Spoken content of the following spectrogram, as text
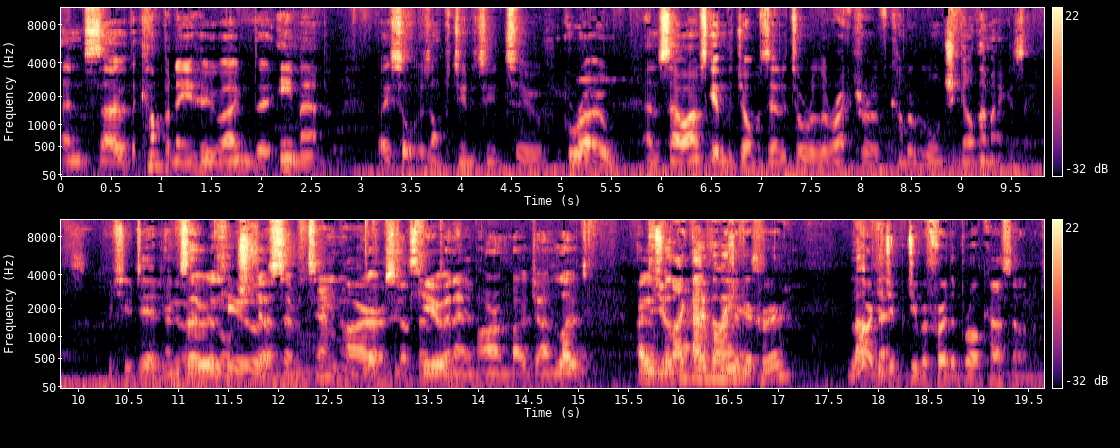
And so the company who owned it, EMAP, they saw it as an opportunity to grow. And so I was given the job as editorial director of kind of launching other magazines. which you did. And You so we launched Q Just and 17 Empire, and, and Just Q and 17, yeah. Empire and Mojo and loads. Did you like that the part of your career? Loved or did you, do you prefer the broadcast element?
